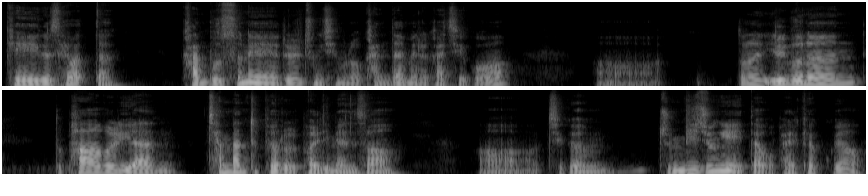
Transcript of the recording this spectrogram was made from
계획을 세웠던 간부 순회를 중심으로 간담회를 가지고 어, 또는 일부는 또 파업을 위한 찬반 투표를 벌리면서 어, 지금 준비 중에 있다고 밝혔고요.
